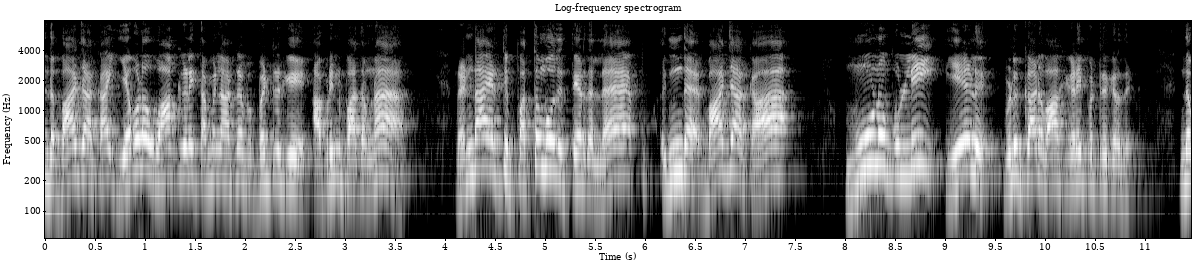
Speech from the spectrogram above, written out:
இந்த பாஜக எவ்வளவு வாக்குகளை தமிழ்நாட்டில் பெற்றிருக்கு அப்படின்னு பார்த்தோம்னா ரெண்டாயிரத்தி பத்தொன்பது தேர்தலில் இந்த பாஜக மூணு புள்ளி ஏழு விழுக்காடு வாக்குகளை பெற்றிருக்கிறது. இந்த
